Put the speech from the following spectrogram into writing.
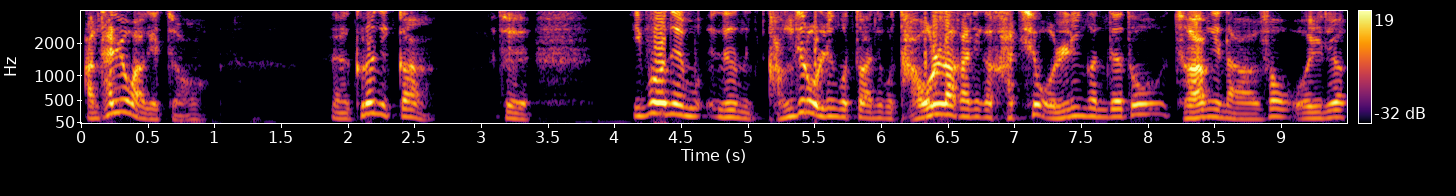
안 타려고 하겠죠. 예, 그러니까 이제 이번에는 강제로 올린 것도 아니고 다 올라가니까 같이 올린 건데도 저항이 나와서 오히려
